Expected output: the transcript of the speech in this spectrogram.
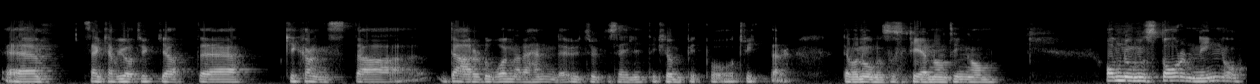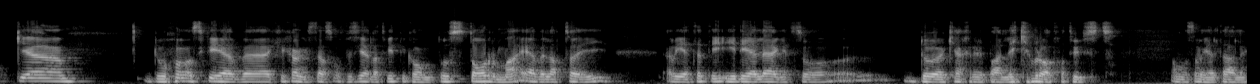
eh, Sen kan jag tycka att eh, Kristianstad där och då när det hände uttryckte sig lite klumpigt på Twitter. Det var någon som skrev någonting om, om någon stormning och eh, då skrev eh, Kristianstads officiella Twitterkonto storma är väl att ta i. Jag vet att i det läget så eh, då kanske det är bara lika bra att vara tyst. Om man ska vara helt ärlig.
